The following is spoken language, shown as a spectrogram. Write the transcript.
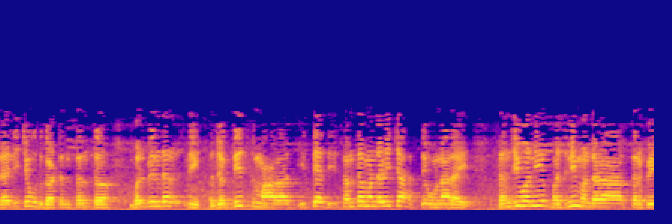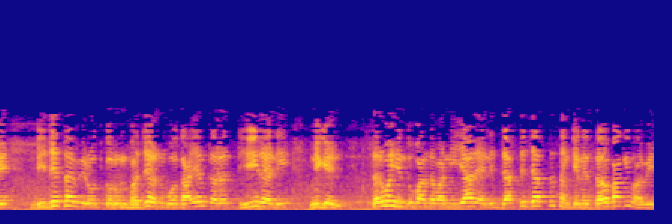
रॅलीचे उद्घाटन संत बलबिंदर सिंग जगदीश महाराज इत्यादी संत मंडळीच्या हस्ते होणार आहे. संजीवनी भजनी मंडळातर्फे डीजेचा विरोध करून भजन व गायन करत ही रॅली निघेल. सर्व हिंदू बांधवांनी या रॅलीत जास्तीत जास्त संख्येने सहभागी व्हावे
